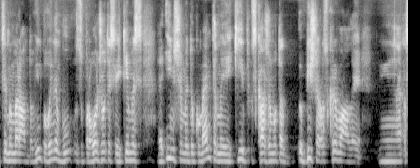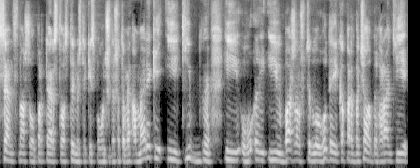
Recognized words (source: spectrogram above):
цей меморандум, він повинен був супроводжуватися якимись е, іншими документами, які скажімо так, більше розкривали сенс нашого партнерства з тими ж таки сполученими штатами Америки, і які е, і і бажано, щоб це була угода, яка передбачала би гарантії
